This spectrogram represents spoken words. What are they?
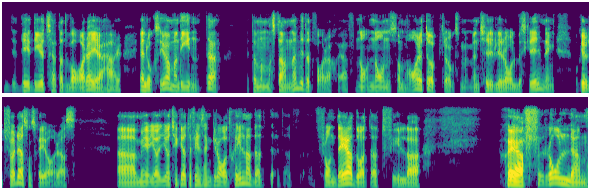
Det, det, det, är ju ett sätt att vara i det här. Eller också gör man det inte. Utan man stannar vid att vara chef. Nå, någon som har ett uppdrag som, med en tydlig rollbeskrivning och utför det som ska göras. Uh, men jag, jag, tycker att det finns en gradskillnad att, att, att från det då att, att fylla chefrollen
